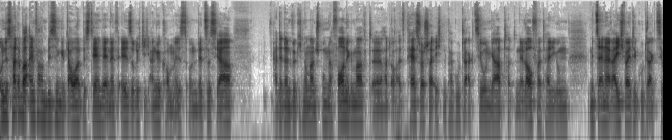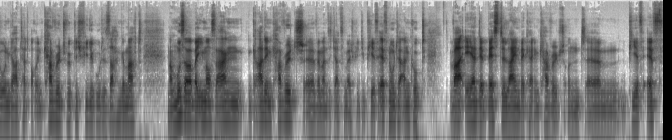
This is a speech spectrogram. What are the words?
Und es hat aber einfach ein bisschen gedauert, bis der in der NFL so richtig angekommen ist. Und letztes Jahr hat er dann wirklich nochmal einen Sprung nach vorne gemacht, äh, hat auch als Pass-Rusher echt ein paar gute Aktionen gehabt, hat in der Laufverteidigung mit seiner Reichweite gute Aktionen gehabt, hat auch in Coverage wirklich viele gute Sachen gemacht. Man muss aber bei ihm auch sagen, gerade in Coverage, äh, wenn man sich da zum Beispiel die PFF-Note anguckt, war er der beste Linebacker in Coverage. Und ähm, PFF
